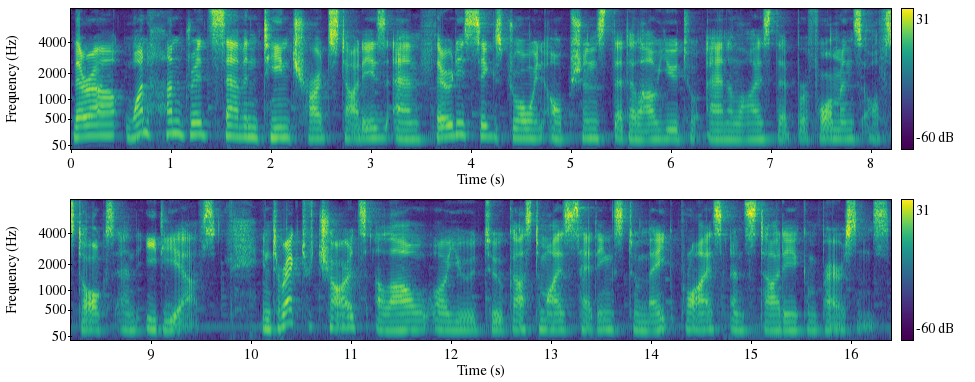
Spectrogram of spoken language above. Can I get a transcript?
There are 117 chart studies and 36 drawing options that allow you to analyze the performance of stocks and ETFs. Interactive charts allow uh, you to customize settings to make price and study comparisons.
